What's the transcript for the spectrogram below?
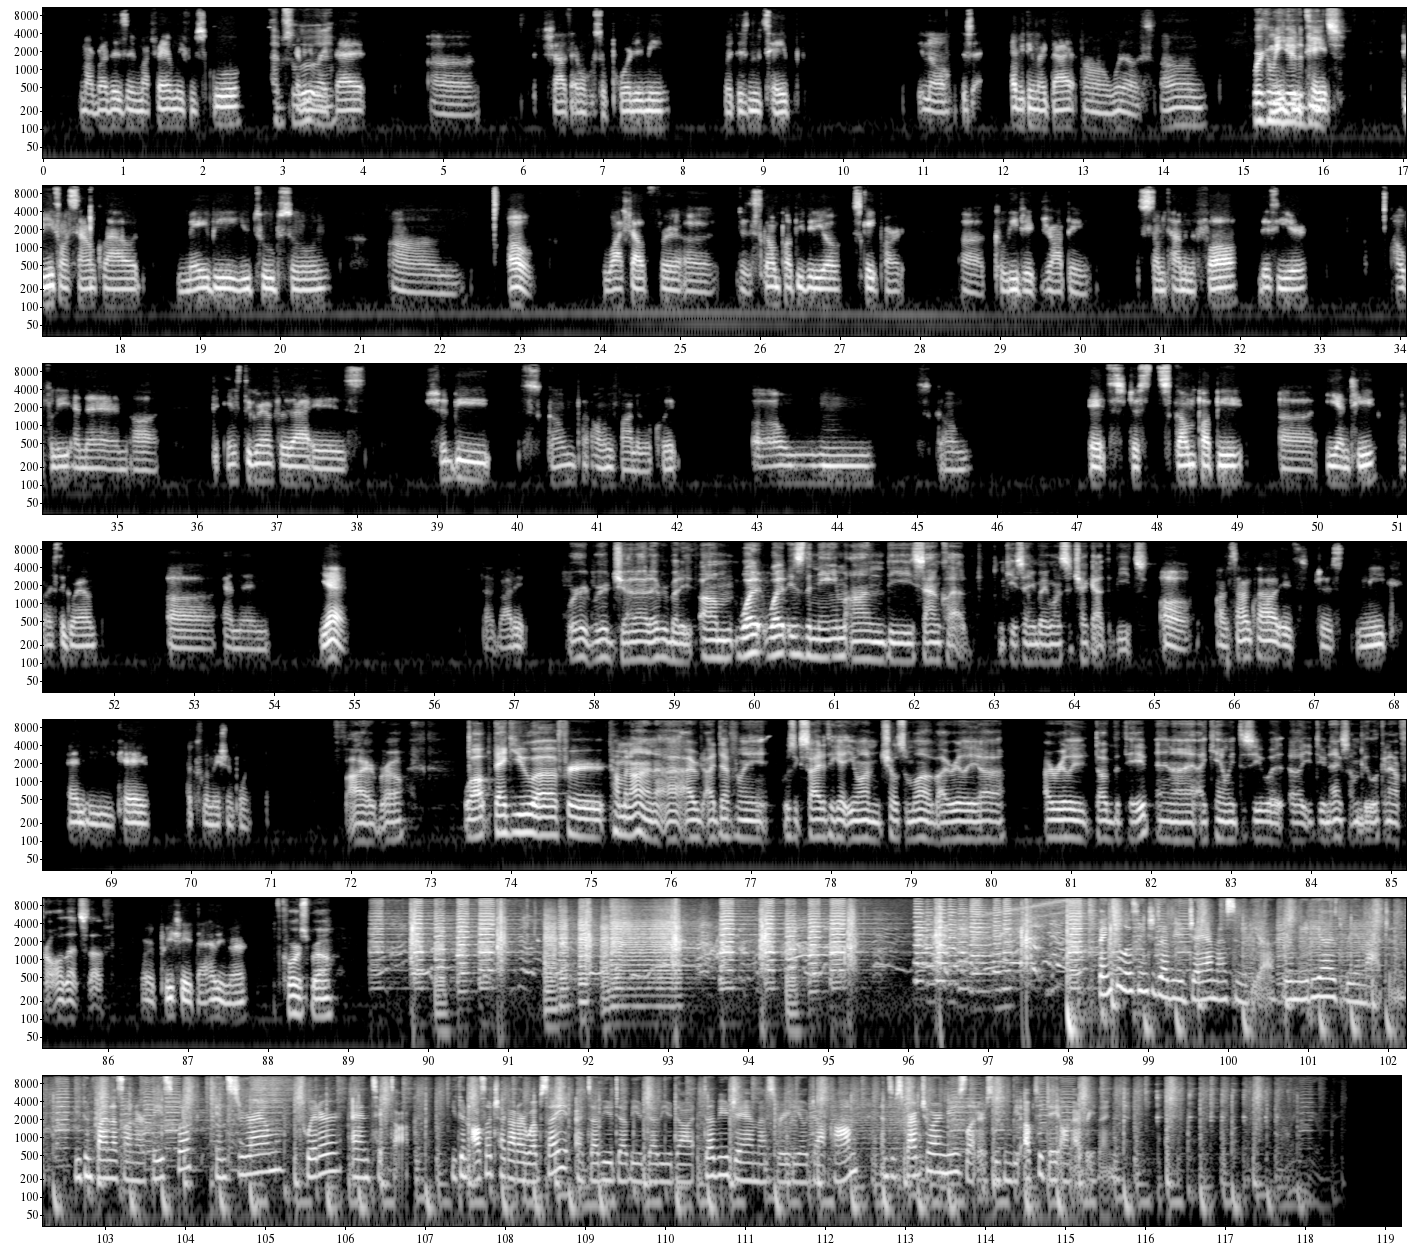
my brothers and my family from school. Absolutely. Everything like that. Uh, shout out to everyone who supported me with this new tape. You know, just everything like that. Um, what else? Um, Where can we hear the tape. beats? beats on SoundCloud, maybe YouTube soon. Um, oh, watch out for uh the Scum Puppy video, skate park, uh, collegiate dropping sometime in the fall this year, hopefully, and then uh, the Instagram for that is should be Scum. Oh, let me find it real quick. Um, Scum. It's just Scum Puppy, uh, ENT on Instagram. Uh, and then, yeah, that's about it. Word, word. Shout out everybody. Um, what what is the name on the SoundCloud in case anybody wants to check out the beats? Oh, on SoundCloud, it's just Neek, N E K, exclamation point. Fire, bro. Well, thank you uh, for coming on. I, I I definitely was excited to get you on and show some love. I really uh I really dug the tape, and I, I can't wait to see what uh, you do next. I'm gonna be looking out for all that stuff. Or appreciate that heavy, man. Of course, bro. Thanks for listening to WJMS Media, where media is reimagined. You can find us on our Facebook, Instagram, Twitter, and TikTok. You can also check out our website at www.wjmsradio.com and subscribe to our newsletter so you can be up to date on everything.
